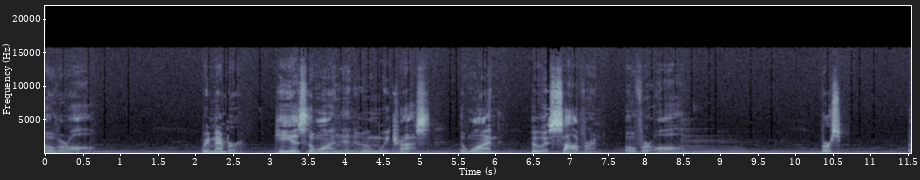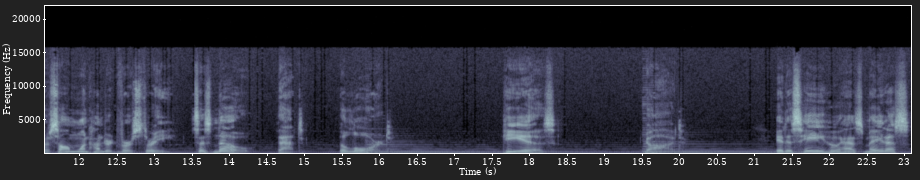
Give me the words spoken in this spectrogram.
over all. Remember, he is the one in whom we trust, the one who is sovereign over all. Verse or Psalm 100 verse 3 says know that the Lord he is God. It is he who has made us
